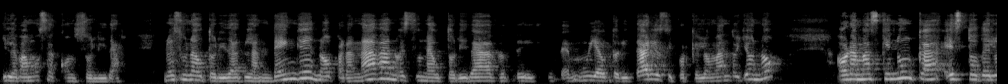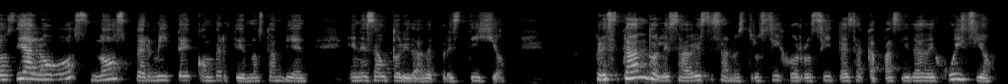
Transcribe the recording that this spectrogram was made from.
y la vamos a consolidar. No es una autoridad blandengue, no para nada, no es una autoridad de, muy autoritarios y porque lo mando yo, no. Ahora más que nunca, esto de los diálogos nos permite convertirnos también en esa autoridad de prestigio prestándoles a veces a nuestros hijos, Rosita, esa capacidad de juicio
